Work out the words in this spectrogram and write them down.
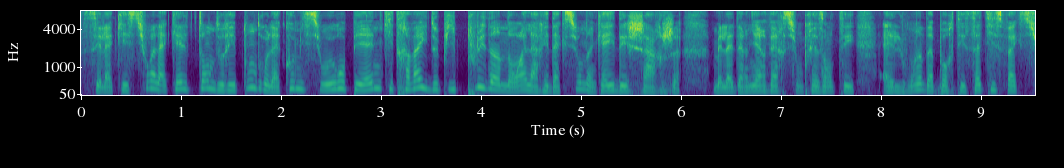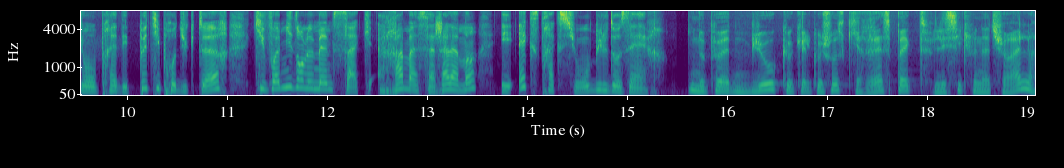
C'est la question à laquelle tente de répondre la Commission européenne qui travaille depuis plus d'un an à la rédaction d'un cahier des charges. Mais la dernière version présentée est loin d'apporter satisfaction auprès des petits producteurs qui voient mis dans le même sac ramassage à la main et extraction au bulldozer ne peut être bio que quelque chose qui respecte les cycles naturels,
